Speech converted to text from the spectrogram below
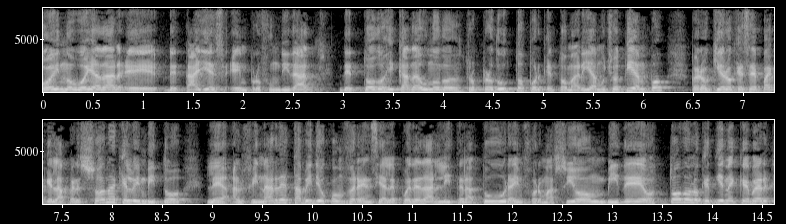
Hoy no voy a dar eh, detalles en profundidad de todos y cada uno de nuestros productos porque tomaría mucho tiempo, pero quiero que sepa que la persona que lo invitó, al final de esta videoconferencia le puede dar literatura, información, videos, todo lo que tiene que ver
